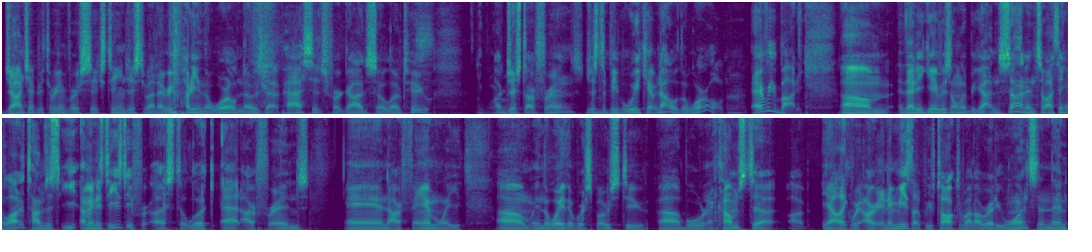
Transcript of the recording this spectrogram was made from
John chapter 3 and verse 16. Just about everybody in the world knows that passage for God so loved who? just our friends, just the people we care. No, the world, everybody. Um, that He gave His only begotten Son, and so I think a lot of times it's. E- I mean, it's easy for us to look at our friends and our family um, in the way that we're supposed to. Uh, but when it comes to uh, yeah, like we, our enemies, like we've talked about already once, and then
